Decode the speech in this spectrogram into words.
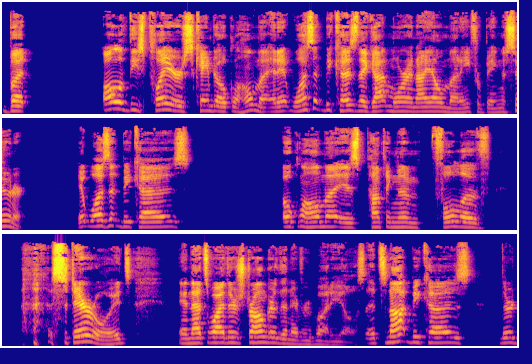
But all of these players came to Oklahoma, and it wasn't because they got more NIL money for being a Sooner. It wasn't because Oklahoma is pumping them full of steroids and that's why they're stronger than everybody else. It's not because they're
